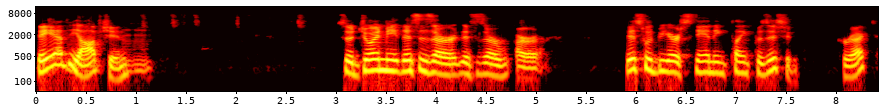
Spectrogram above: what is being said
They have the option. Mm-hmm. So join me. This is our this is our our this would be our standing plank position, correct?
